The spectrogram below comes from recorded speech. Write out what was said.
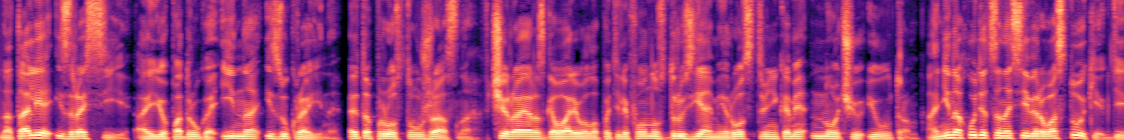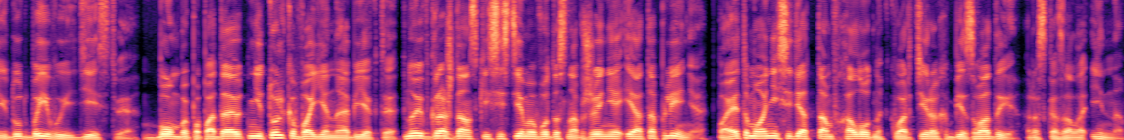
Наталья из России, а ее подруга Инна из Украины. Это просто ужасно. Вчера я разговаривала по телефону с друзьями и родственниками ночью и утром. Они находятся на северо-востоке, где идут боевые действия. Бомбы попадают не только в военные объекты, но и в гражданские системы водоснабжения и отопления. Поэтому они сидят там в холодных квартирах без воды, рассказала Инна.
